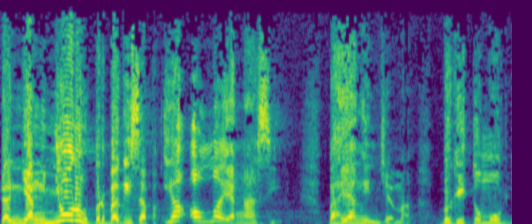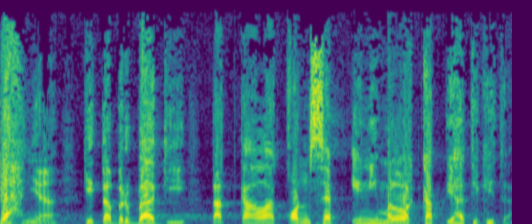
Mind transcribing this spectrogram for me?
Dan yang nyuruh berbagi siapa? Ya Allah yang ngasih. Bayangin jemaah, begitu mudahnya kita berbagi tatkala konsep ini melekat di hati kita.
